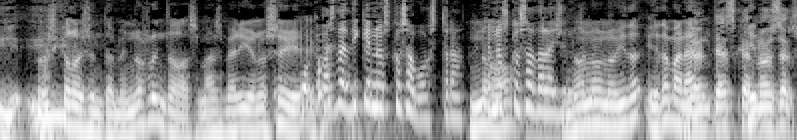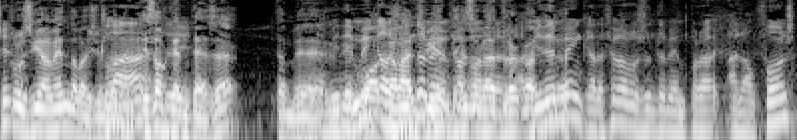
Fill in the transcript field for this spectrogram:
I, Però és que l'Ajuntament no es renta les mans, Mary, jo no sé... O acabes de dir que no és cosa vostra, que no és cosa de No, l'Ajuntament. no, no, he, de, he demanat... Jo he entès que no és exclusivament de l'Ajuntament. És el que he entès, eh? També, Evidentment igual que que abans havia l'Ajuntament fa entès una altra coses, cosa. evidentment que ha de fer l'Ajuntament, però en el fons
